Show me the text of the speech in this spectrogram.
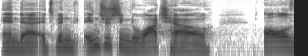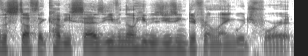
And uh, it's been interesting to watch how all of the stuff that Covey says, even though he was using different language for it,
